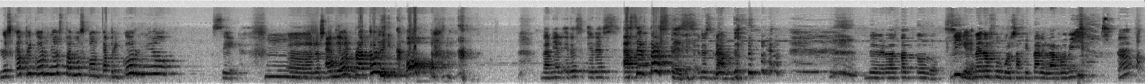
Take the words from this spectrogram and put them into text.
Los Capricornios, estamos con Capricornio. Sí. Mm, Ah, los amor tienen- platónico. Daniel, eres, eres, Acertaste. eres grande. De verdad está todo. Sigue. Menos fútbol sagitario, las rodillas. ¿Ah?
